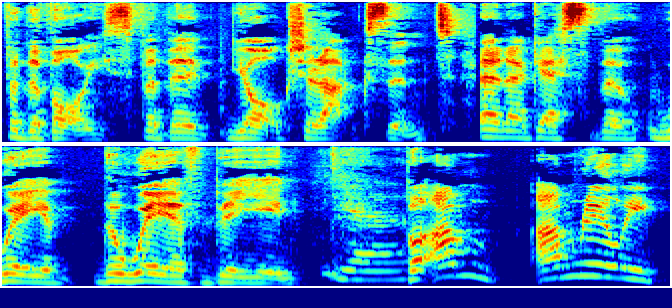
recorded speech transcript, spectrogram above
for the voice, for the Yorkshire accent, and I guess the way of the way of being. Yeah. But I'm I'm really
